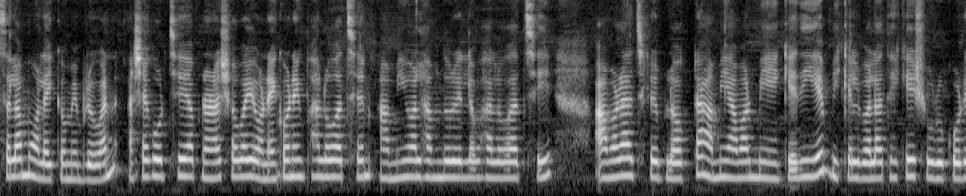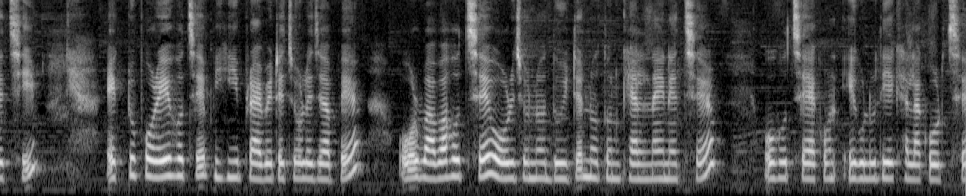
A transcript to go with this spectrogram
আসসালামু আলাইকুম এভরিওয়ান। আশা করছি আপনারা সবাই অনেক অনেক ভালো আছেন। আমিও আলহামদুলিল্লাহ ভালো আছি। আমার আজকের ব্লগটা আমি আমার মেয়েকে দিয়ে বিকেলবেলা থেকে শুরু করেছি। একটু পরেই হচ্ছে মিহি প্রাইভেটে চলে যাবে। ওর বাবা হচ্ছে ওর জন্য দুইটা নতুন খেলনা এনেছে। ও হচ্ছে এখন এগুলো দিয়ে খেলা করছে।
